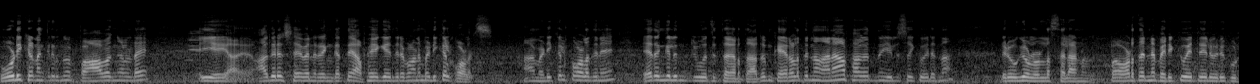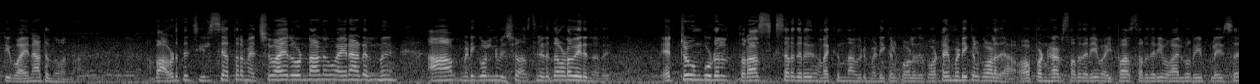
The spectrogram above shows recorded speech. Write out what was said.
കോടിക്കണക്കിന് പാവങ്ങളുടെ ഈ ആതുര സേവന രംഗത്തെ അഭയകേന്ദ്രമാണ് മെഡിക്കൽ കോളേജ്. ആ മെഡിക്കൽ കോളേജിനെ ഏതെങ്കിലും രൂപത്തിൽ തകർത്ത്. അതും കേരളത്തിന്റെ നാനാഭാഗത്ത് നിന്ന് ചികിത്സയ്ക്ക് വരുന്ന രോഗികളുള്ള സ്ഥലമാണ്. ഇപ്പോൾ അവിടെ തന്നെ പരിക്ക് ഒരു കുട്ടി വയനാട്ടിൽ നിന്ന് വന്ന അപ്പോൾ അവിടുത്തെ ചികിത്സ അത്ര മെച്ചമായതുകൊണ്ടാണ് വയനാട്ടിൽ നിന്ന് ആ മെഡിക്കലിന് വിശ്വാസത്തിലെടുത്ത് അവിടെ വരുന്നത്. ഏറ്റവും കൂടുതൽ തൊറാസിക് സർജറി നടക്കുന്ന ഒരു മെഡിക്കൽ കോളേജ് കോട്ടയം മെഡിക്കൽ കോളേജാണ് open heart surgery bypass surgery valve replace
